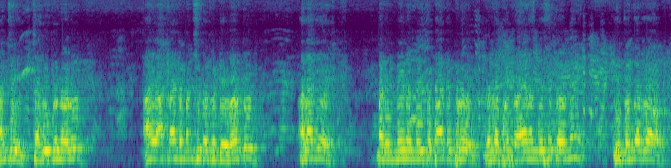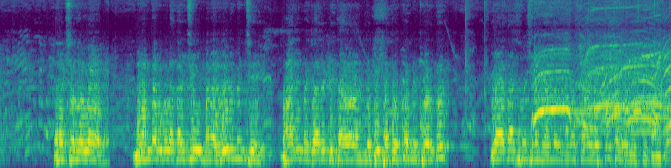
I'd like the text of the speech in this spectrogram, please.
మంచి చదువుకున్నాడు. ఆయన అట్లాంటి మనిషికి ఒకటి ఓటు. అలాగే మరి నేను మీతో పాటు ఇప్పుడు ఎల్లప్పుడూ ప్రయాణం చేసేటోడిని. ఈ తొందరలో ఎలక్షన్లలో మీ కూడా కలిసి మన ఊరు నుంచి భారీ మెజారిటీ తేవాలని చెప్పి ప్రతి ఒక్కరిని కోరుతూ ఈ అవకాశం ఇచ్చిన మీ అందరికీ నమస్కారం చెప్తూ సెలవు తీసుకుంటాను జై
